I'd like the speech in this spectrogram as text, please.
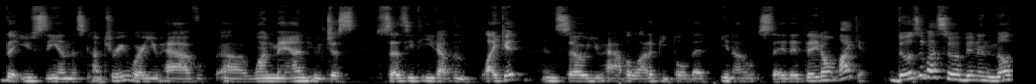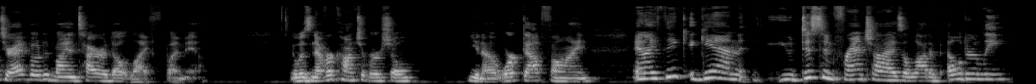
that you see in this country, where you have uh, one man who just says he, he doesn't like it. And so you have a lot of people that, you know, say that they don't like it. Those of us who have been in the military, I voted my entire adult life by mail. It was never controversial, you know, it worked out fine. And I think, again, you disenfranchise a lot of elderly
